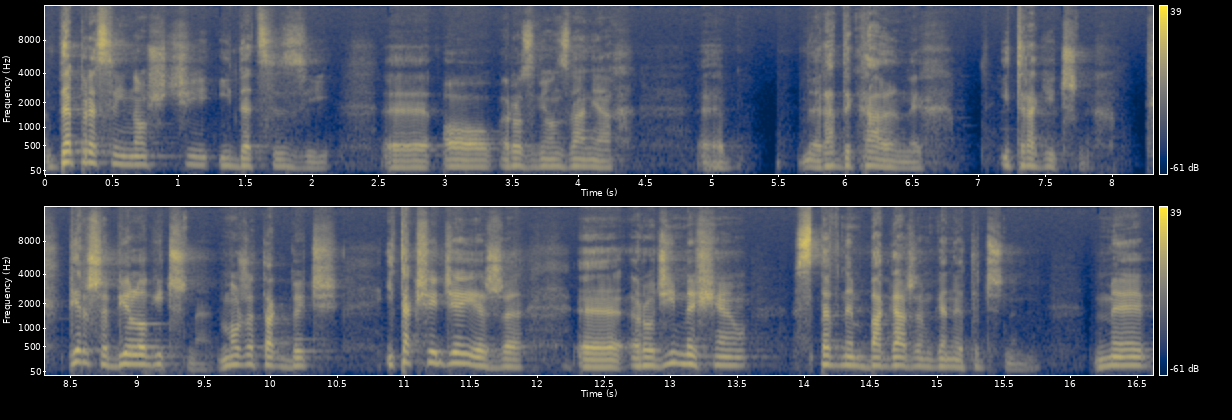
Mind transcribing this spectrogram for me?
depresyjności i decyzji e, o rozwiązaniach e, radykalnych i tragicznych. Pierwsze biologiczne. Może tak być i tak się dzieje, że rodzimy się z pewnym bagażem genetycznym. My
